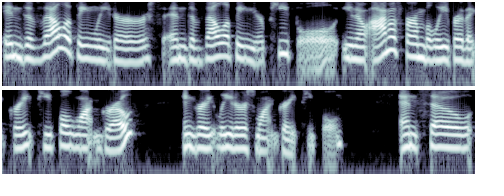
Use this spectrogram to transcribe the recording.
in developing leaders and developing your people, you know, I'm a firm believer that great people want growth and great leaders want great people. And so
